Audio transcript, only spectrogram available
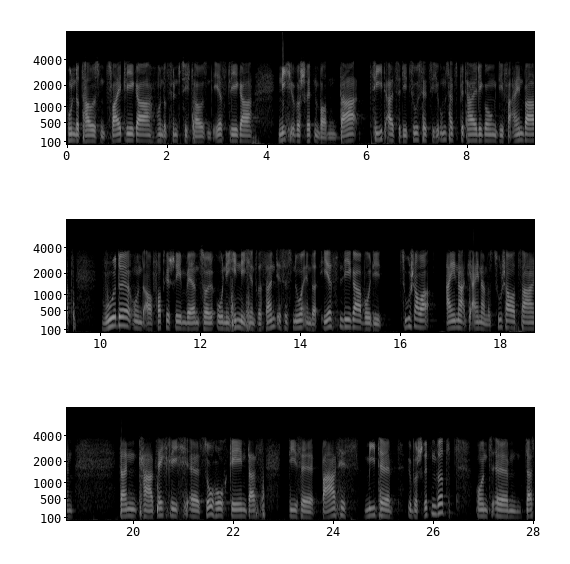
100.000 Zweitliga, 150.000 Erstliga nicht überschritten worden. Da zieht also die zusätzliche Umsatzbeteiligung, die vereinbart wurde und auch fortgeschrieben werden soll, ohnehin nicht. Interessant ist es nur in der ersten Liga, wo die Zuschauer, die Einnahmen aus Zuschauerzahlen dann tatsächlich äh, so hoch gehen, dass diese Basismiete überschritten wird. Und ähm, das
